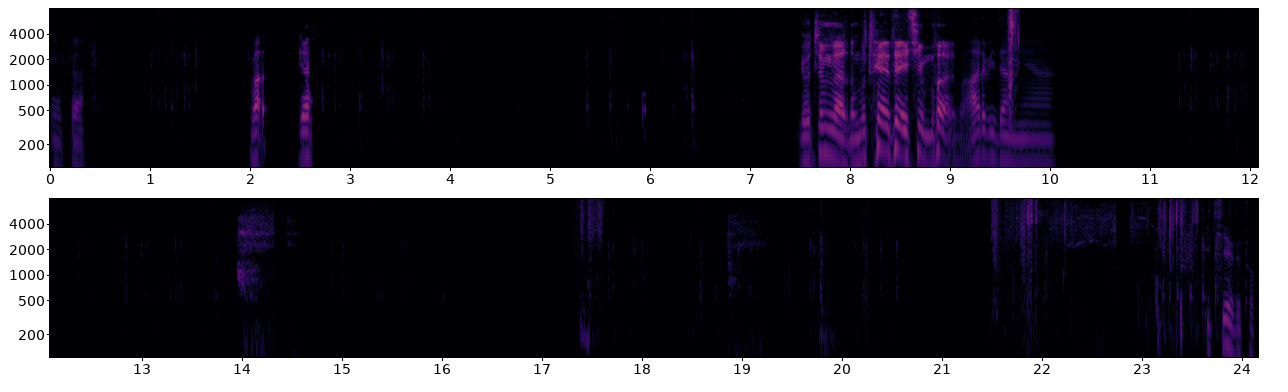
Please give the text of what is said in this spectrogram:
Kanka. Va- Gel. Götüm verdim bu TD için bu arada. Harbiden ya. İki yedi top.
